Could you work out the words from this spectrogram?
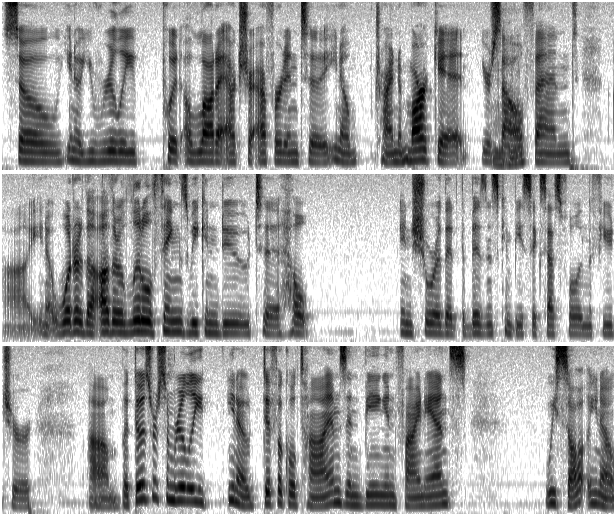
So, you know, you really put a lot of extra effort into, you know, trying to market yourself and, uh, you know, what are the other little things we can do to help ensure that the business can be successful in the future. Um, but those were some really, you know, difficult times. And being in finance, we saw, you know,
